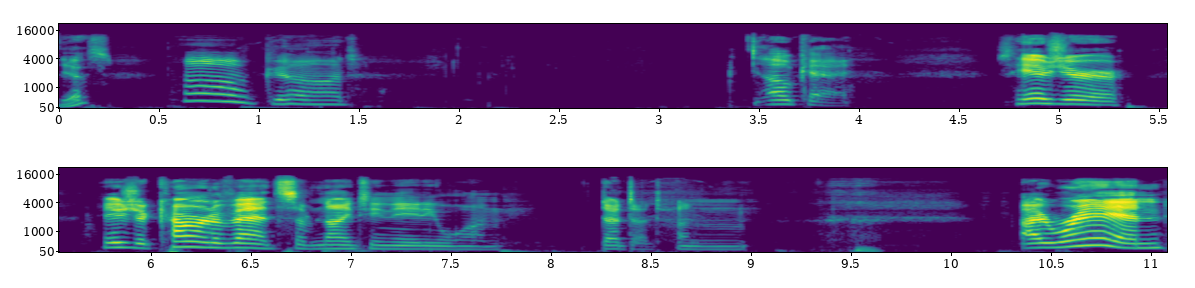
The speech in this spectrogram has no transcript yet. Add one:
Yes. Oh god. Okay. So here's your here's your current events of 1981. Dun, dun, dun. Iran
